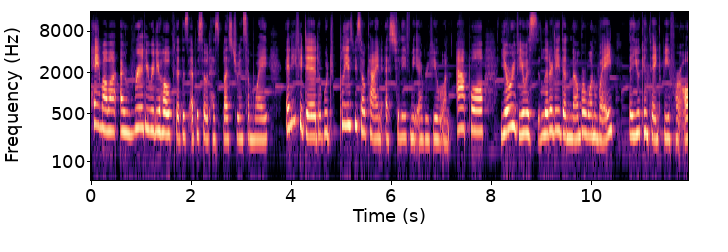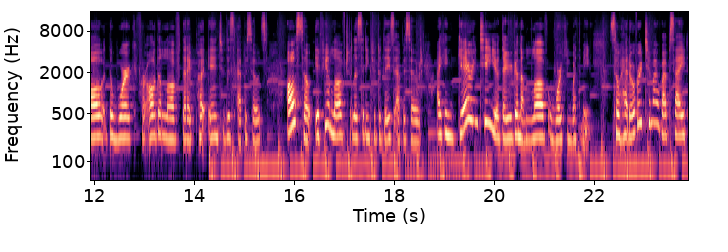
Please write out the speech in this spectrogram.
Hey mama, I really really hope that this episode has blessed you in some way. And if you did, would you please be so kind as to leave me a review on Apple? Your review is literally the number one way that you can thank me for all the work, for all the love that I put into these episodes. Also, if you loved listening to today's episode, I can guarantee you that you're gonna love working with me. So head over to my website,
